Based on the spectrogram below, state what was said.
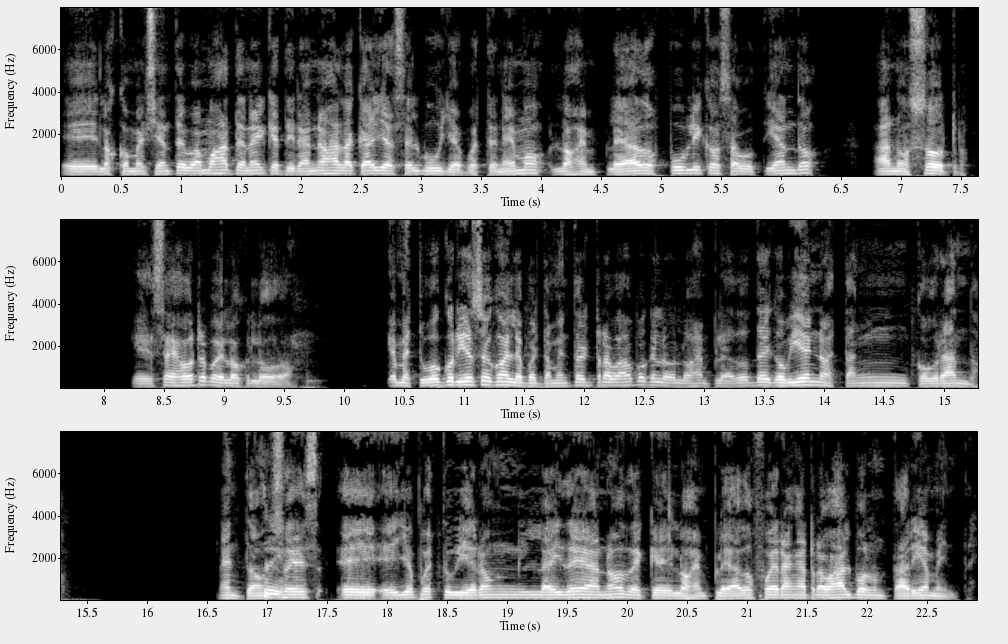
Eh, los comerciantes vamos a tener que tirarnos a la calle a hacer bulla, pues tenemos los empleados públicos saboteando a nosotros. Que ese es otro, pues lo, lo que me estuvo curioso con el Departamento del Trabajo, porque lo- los empleados del gobierno están cobrando. Entonces, eh, ellos pues tuvieron la idea, ¿no? De que los empleados fueran a trabajar voluntariamente.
